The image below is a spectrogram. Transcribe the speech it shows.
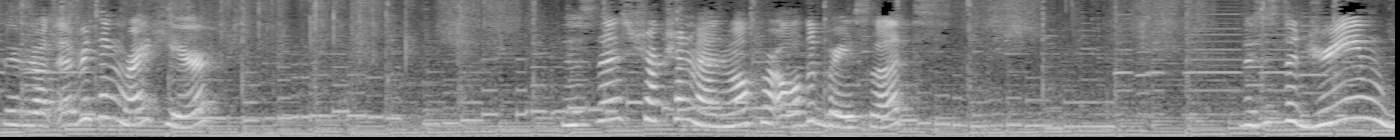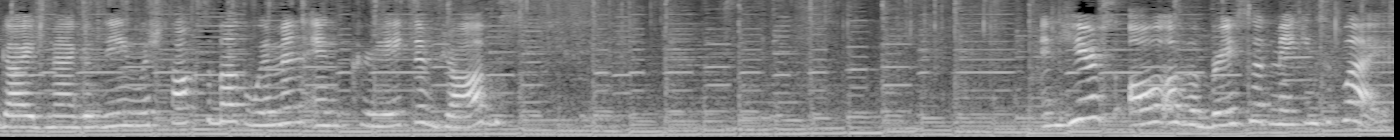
So we've got everything right here. This is the instruction manual for all the bracelets. The Dream Guide magazine which talks about women in creative jobs. And here's all of the bracelet making supplies.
